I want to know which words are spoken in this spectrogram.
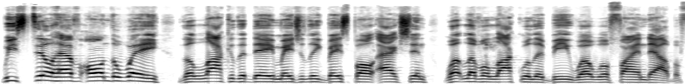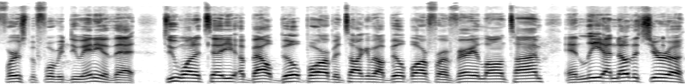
We still have on the way the lock of the day, Major League Baseball action. What level lock will it be? Well, we'll find out. But first, before we do any of that, do want to tell you about Built Bar. I've been talking about Built Bar for a very long time. And Lee, I know that you're a,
